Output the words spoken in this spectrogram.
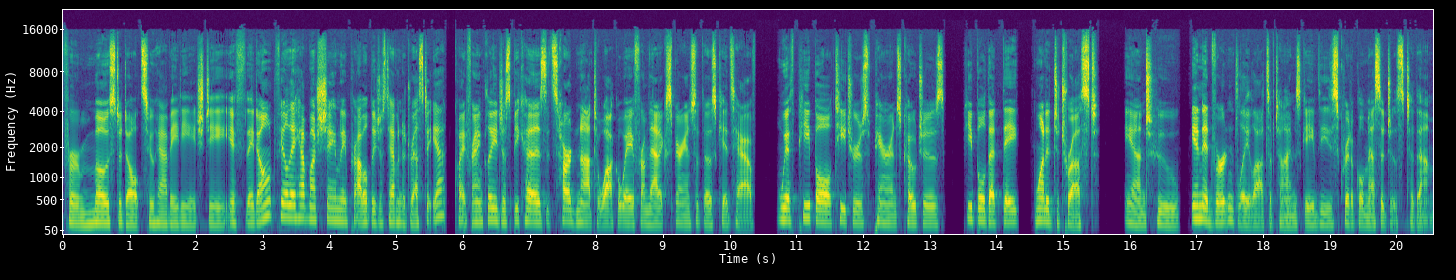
for most adults who have ADHD. If they don't feel they have much shame, they probably just haven't addressed it yet, quite frankly, just because it's hard not to walk away from that experience that those kids have with people, teachers, parents, coaches, people that they wanted to trust and who inadvertently, lots of times, gave these critical messages to them.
